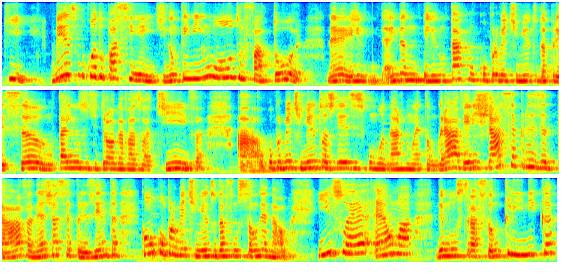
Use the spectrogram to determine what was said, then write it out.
que mesmo quando o paciente não tem nenhum outro fator, né, ele ainda não, ele não está com comprometimento da pressão, não está em uso de droga vasoativa, o comprometimento às vezes pulmonar não é tão grave, ele já se apresentava, né, já se apresenta com comprometimento da função renal. Isso é, é uma demonstração clínica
